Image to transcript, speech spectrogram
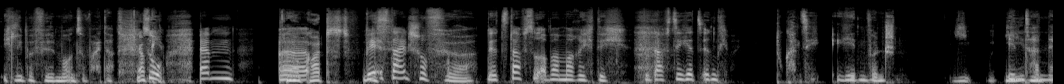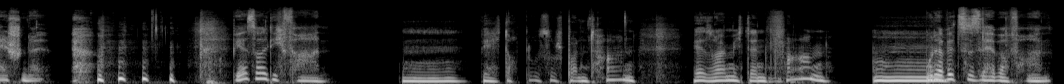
Ich liebe Filme und so weiter. So, ähm, oh äh, Gott. wer ist dein Chauffeur? Jetzt darfst du aber mal richtig. Du darfst dir jetzt irgendwie. Du kannst dir jeden wünschen. Je- jeden- International. wer soll dich fahren? Hm, Wäre ich doch bloß so spontan. Wer soll mich denn fahren? Hm, Oder willst du selber fahren?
